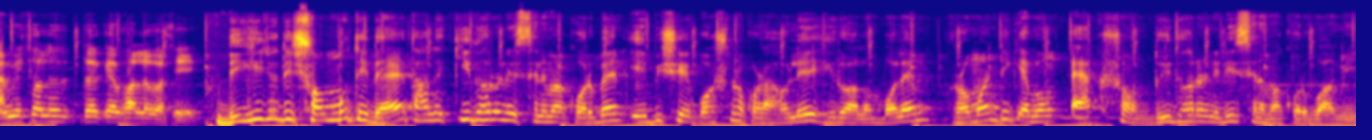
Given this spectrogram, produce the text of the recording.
আমি চলচ্চিত্রকে ভালোবাসি। দিঘি যদি সম্মতি দেয় তাহলে কি ধরনের সিনেমা করবেন? এ বিষয়ে প্রশ্ন করা হলে হিরো আলম বলেন রোমান্টিক এবং অ্যাকশন দুই ধরনেরই সিনেমা করব আমি।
